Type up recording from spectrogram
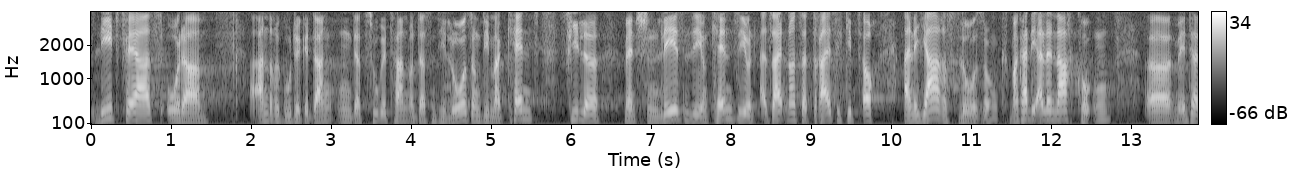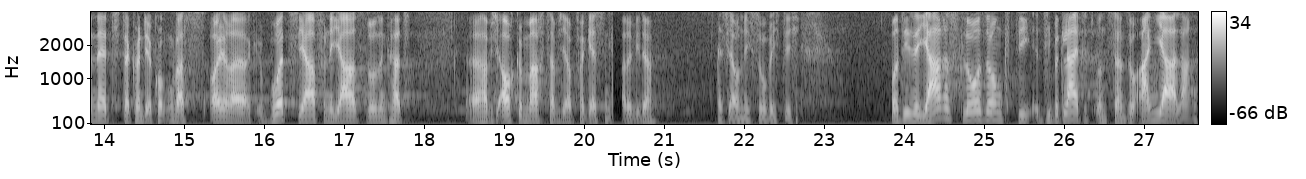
Liedvers oder andere gute Gedanken dazu getan und das sind die Losungen, die man kennt. Viele Menschen lesen sie und kennen sie und seit 1930 gibt es auch eine Jahreslosung. Man kann die alle nachgucken äh, im Internet, da könnt ihr gucken, was euer Geburtsjahr für eine Jahreslosung hat. Äh, habe ich auch gemacht, habe ich aber vergessen gerade wieder. Ist ja auch nicht so wichtig. Und diese Jahreslosung, die, die begleitet uns dann so ein Jahr lang.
